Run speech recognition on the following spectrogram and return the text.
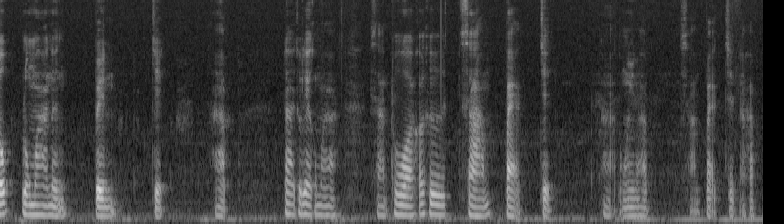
ลบลงมาหนึ่งเป็นเจ็ดครับ ได้ตัวเลขออกมาสามตัวก็คือสามแปดเจ็ดตรงนี้นะครับสามแปดเจ็ดนะครับ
